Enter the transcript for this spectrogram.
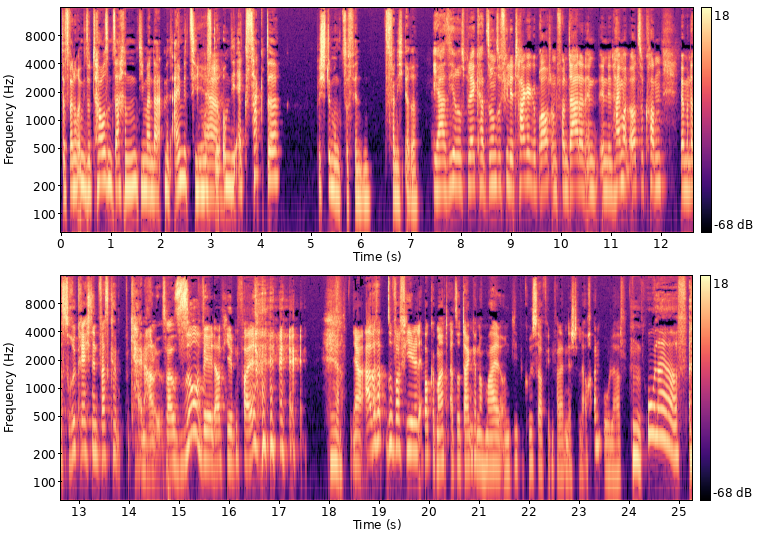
Das waren noch irgendwie so tausend Sachen, die man da mit einbeziehen ja. musste, um die exakte Bestimmung zu finden. Das fand ich irre ja, Sirius Black hat so und so viele Tage gebraucht, um von da dann in, in den Heimatort zu kommen. Wenn man das zurückrechnet, was kann, keine Ahnung, es war so wild auf jeden Fall. ja. Ja, aber es hat super viel Bock gemacht. Also danke nochmal und liebe Grüße auf jeden Fall an der Stelle auch an Olaf. Hm, Olaf!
